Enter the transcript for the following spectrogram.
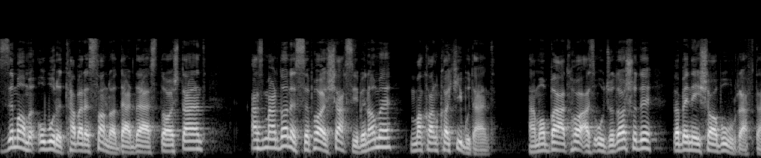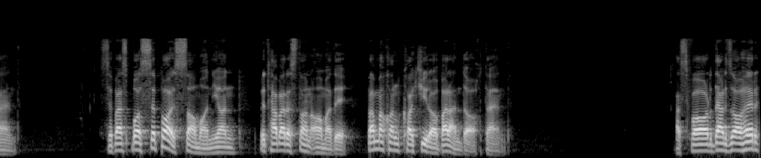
زمام عبور تبرستان را در دست داشتند از مردان سپاه شخصی به نام ماکانکاکی بودند. اما بعدها از او جدا شده و به نیشابور رفتند. سپس با سپاه سامانیان به تبرستان آمده و ماکانکاکی را برانداختند. اسفار در ظاهر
